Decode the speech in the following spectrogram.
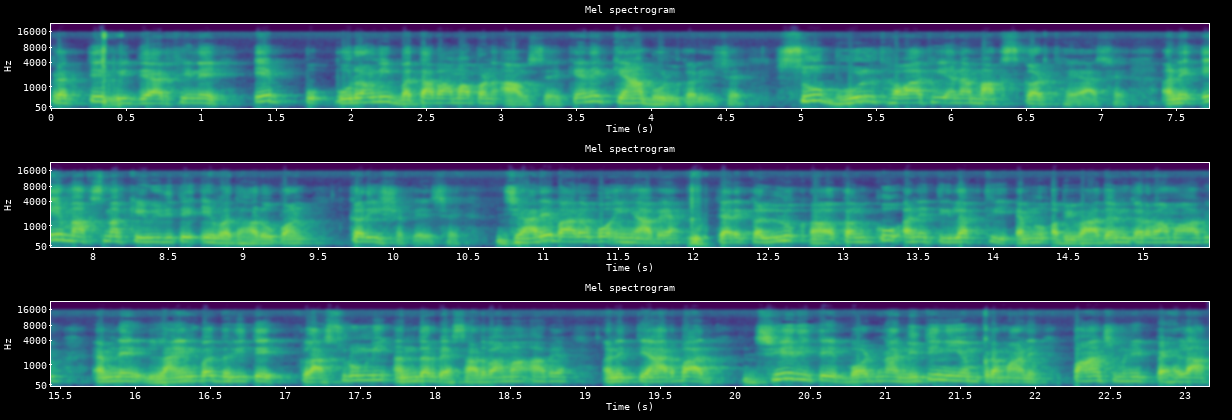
પ્રત્યેક વિદ્યાર્થીને એ પુરવણી બતાવવામાં પણ આવશે કે એને ક્યાં ભૂલ કરી છે. શું ભૂલ થવાથી એના માર્ક્સ કટ થયા છે અને એ માર્ક્સમાં કેવી રીતે એ વધારો પણ કરી શકે છે. જ્યારે બાળકો અહીં આવ્યા, ત્યારે કલ્લુ કંકુ અને તિલકથી એમનું અભિવાદન કરવામાં આવ્યું. એમને લાઇનબદ્ધ રીતે ક્લાસરૂમની અંદર બેસાડવામાં આવ્યા અને ત્યારબાદ જે રીતે બોર્ડના નીતિ નિયમ પ્રમાણે પાંચ મિનિટ પહેલાં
